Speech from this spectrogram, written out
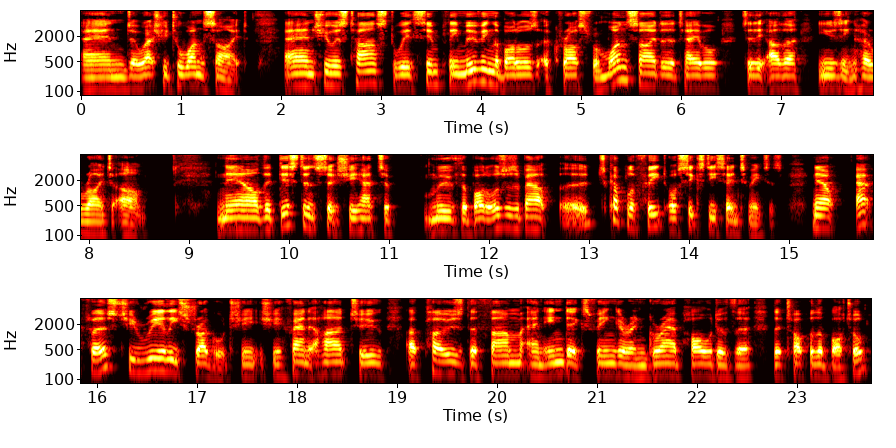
and uh, actually to one side. And she was tasked with simply moving the bottles across from one side of the table to the other using her right arm. Now, the distance that she had to move the bottles was about uh, a couple of feet or 60 centimeters. Now, at first, she really struggled. She, she found it hard to oppose the thumb and index finger and grab hold of the, the top of the bottle.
